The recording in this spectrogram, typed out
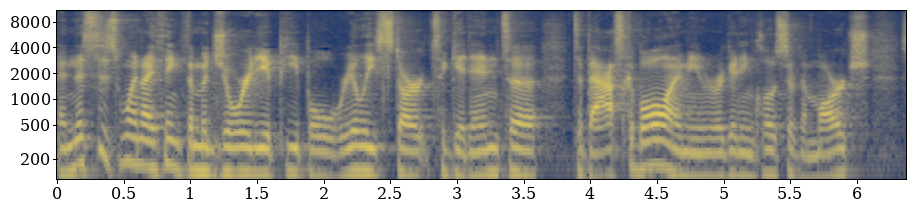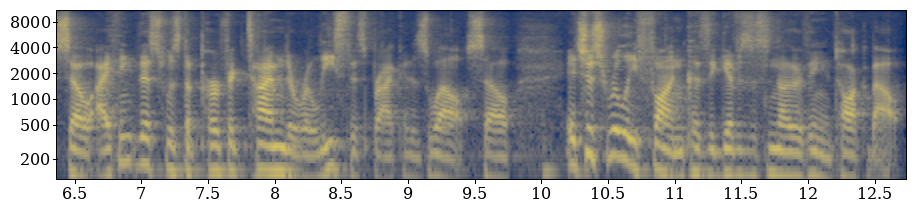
And this is when I think the majority of people really start to get into to basketball. I mean, we're getting closer to March. So I think this was the perfect time to release this bracket as well. So it's just really fun because it gives us another thing to talk about.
